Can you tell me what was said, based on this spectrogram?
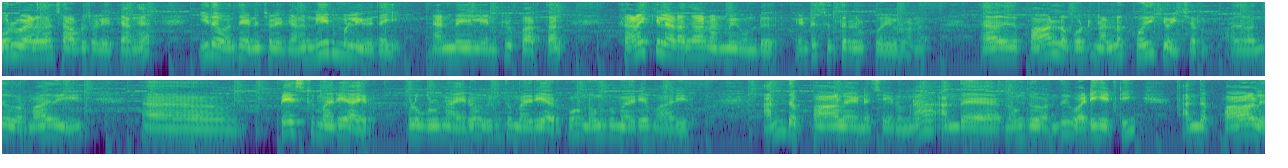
ஒரு வேளை தான் சாப்பிட சொல்லியிருக்காங்க. இதை வந்து என்ன சொல்லியிருக்காங்க? நீர்மல்லி விதை நன்மையில் என்று பார்த்தால் கணக்கில் அடங்கா நன்மை உண்டு என்று சித்தர்கள் கூறியுள்ளனர். அதாவது இது பாலில் போட்டு நல்லா கொதிக்க வச்சிடணும். அது வந்து ஒரு மாதிரி பேஸ்ட்டு மாதிரியே ஆயிரும். புழு புழுன்னு ஆயிரும். விந்து மாதிரியாக இருக்கும். நொங்கு மாதிரியே மாறிடும் அந்த பாலை என்ன செய்யணும்னா அந்த நொங்கு வந்து வடிகட்டி அந்த பால்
